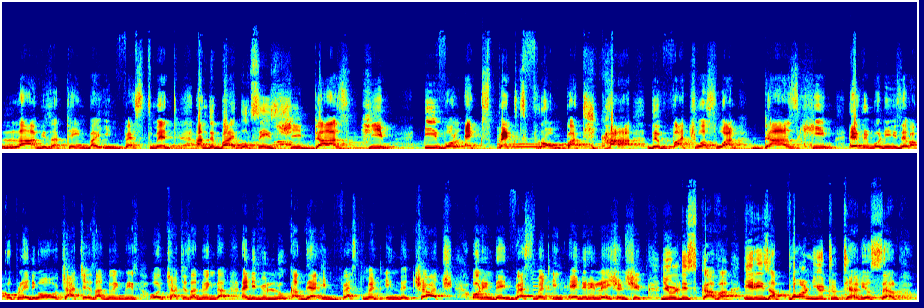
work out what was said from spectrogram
Love is attained by investment. And the Bible says she does him evil expects from, but her, the virtuous one, does him. Everybody is ever complaining, oh, churches are doing this, oh, churches are doing that. And if you look at their investment in the church or in the investment in any relationship, you'll discover it is upon you to tell yourself,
